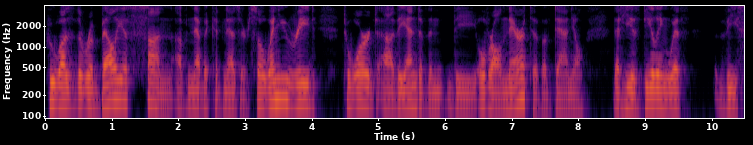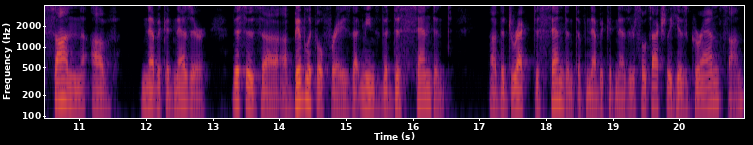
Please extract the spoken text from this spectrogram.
who was the rebellious son of Nebuchadnezzar. So when you read toward uh, the end of the, the overall narrative of Daniel that he is dealing with the son of Nebuchadnezzar, this is a, a biblical phrase that means the descendant uh, the direct descendant of Nebuchadnezzar. So it's actually his grandson.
